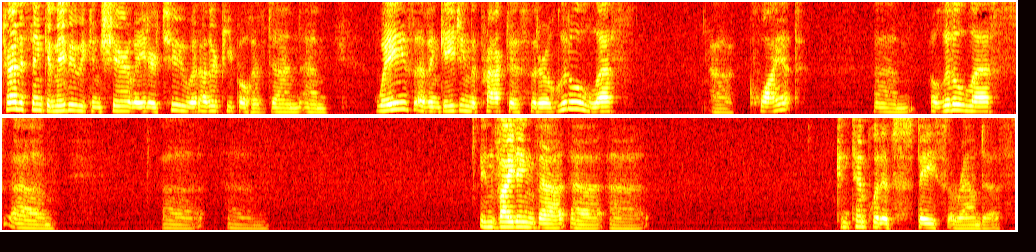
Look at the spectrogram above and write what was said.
trying to think, and maybe we can share later too, what other people have done. Um, ways of engaging the practice that are a little less uh, quiet, um, a little less. Um, uh, um inviting that uh, uh, contemplative space around us.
